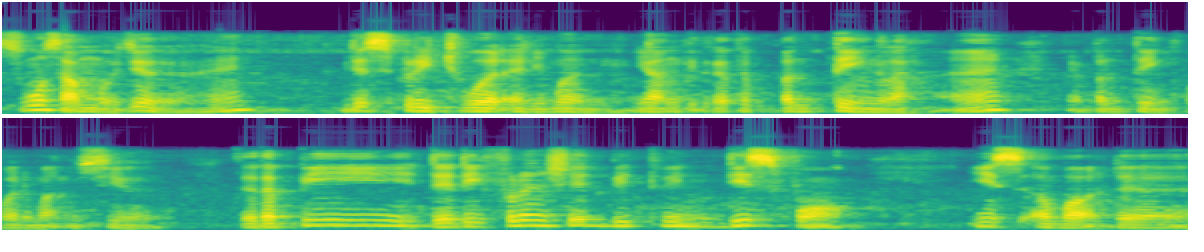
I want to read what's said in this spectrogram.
semua sama je eh dia spiritual element yang kita kata penting lah eh? yang penting kepada manusia. Tetapi the differentiate between these four is about the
